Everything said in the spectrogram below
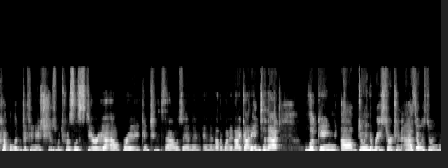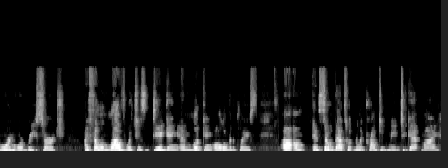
couple of different issues, which was listeria outbreak in 2000 and, and another one. And I got into that looking, uh, doing the research. And as I was doing more and more research, I fell in love with just digging and looking all over the place. Um, and so that's what really prompted me to get my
